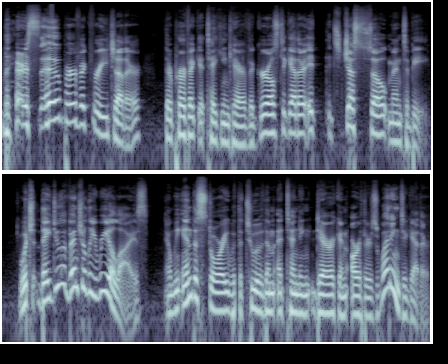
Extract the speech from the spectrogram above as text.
They're so perfect for each other. They're perfect at taking care of the girls together. It, it's just so meant to be, which they do eventually realize. And we end the story with the two of them attending Derek and Arthur's wedding together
